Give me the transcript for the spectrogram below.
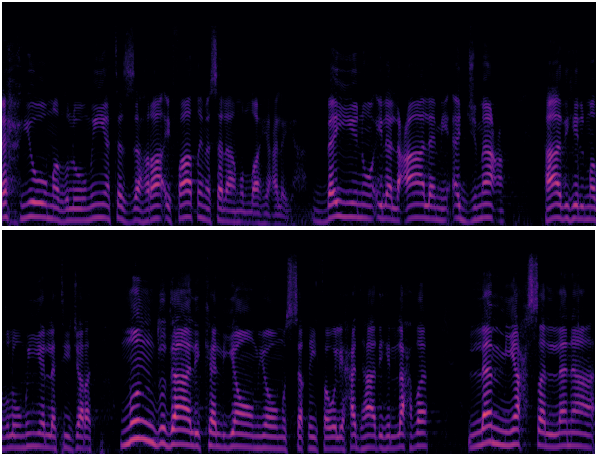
احيوا مظلومية الزهراء فاطمة سلام الله عليها. بينوا إلى العالم أجمع هذه المظلومية التي جرت. منذ ذلك اليوم يوم السقيفة ولحد هذه اللحظة لم يحصل لنا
